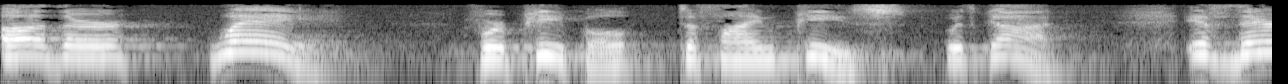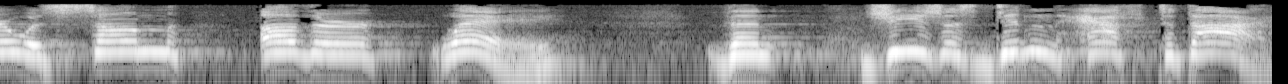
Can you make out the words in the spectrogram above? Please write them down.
other way for people to find peace with God. If there was some other way, then Jesus didn't have to die.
